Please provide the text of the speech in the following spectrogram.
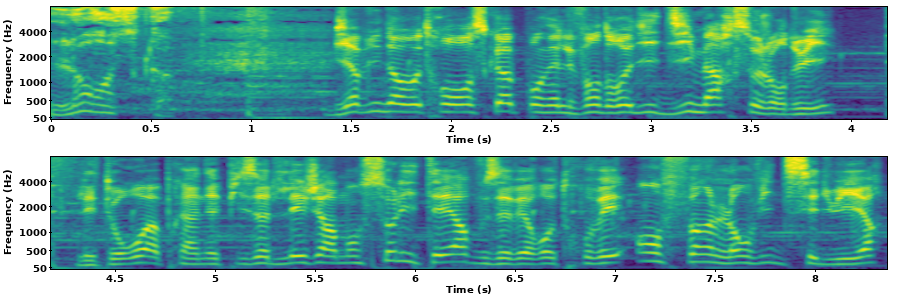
L'horoscope. Bienvenue dans votre horoscope, on est le vendredi 10 mars aujourd'hui. Les taureaux, après un épisode légèrement solitaire, vous avez retrouvé enfin l'envie de séduire.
